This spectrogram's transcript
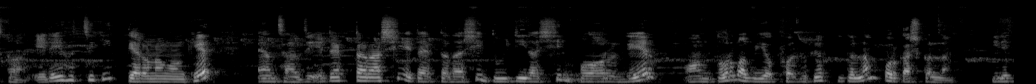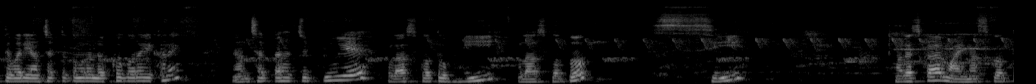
স্কোয়ার এটাই হচ্ছে কি তেরো নং অঙ্কের অ্যান্সার যে এটা একটা রাশি, এটা একটা রাশি, দুইটি রাশির বর্গের অন্তর বা বিয়োগফল। রূপে কি করলাম? প্রকাশ করলাম। কি লিখতে পারি? অ্যান্সারটা তোমরা লক্ষ্য করো এখানে। অ্যান্সারটা হচ্ছে টু এ প্লাস কত বি প্লাস কত সি হল স্কোয়ার মাইনাস কত?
